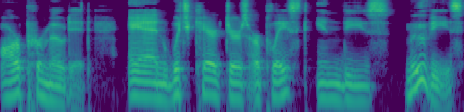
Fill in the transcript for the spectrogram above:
are promoted and which characters are placed in these movies?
